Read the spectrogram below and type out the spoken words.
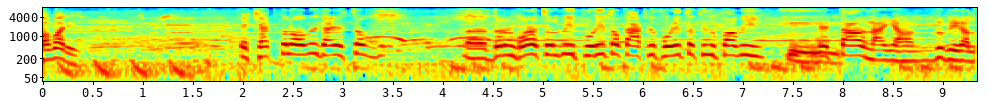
সবারই। এই ক্ষেতগুলো হবে গাড়ি তো ধরেন ঘরে চলবি পড়ি তো কাটবি পড়ি তো কিছু পাবি। তাও নাই এখন ডুবে গেল।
